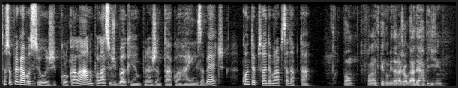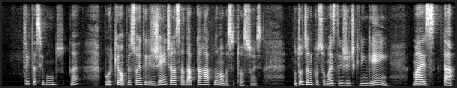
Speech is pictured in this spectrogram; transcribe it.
Então, se eu pegar você hoje, colocar lá no Palácio de Buckingham para jantar com a Rainha Elizabeth, quanto tempo você vai demorar para se adaptar? Bom, falando que tem comida na jogada, é rapidinho. 30 segundos, né? Porque uma pessoa inteligente, ela se adapta rápido a novas situações. Não estou dizendo que eu sou mais inteligente que ninguém, mas a,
